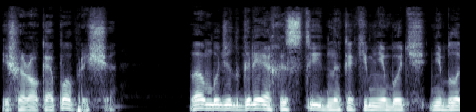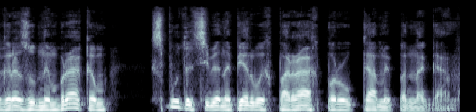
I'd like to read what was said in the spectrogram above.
и широкое поприще. Вам будет грех и стыдно каким-нибудь неблагоразумным браком спутать себя на первых порах по рукам и по ногам.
